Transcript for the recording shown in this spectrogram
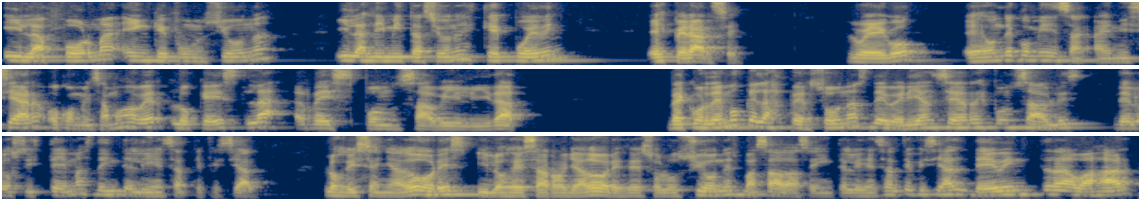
y la forma en que funciona y las limitaciones que pueden esperarse. Luego es donde comienzan a iniciar o comenzamos a ver lo que es la responsabilidad. Recordemos que las personas deberían ser responsables de los sistemas de inteligencia artificial. Los diseñadores y los desarrolladores de soluciones basadas en inteligencia artificial deben trabajar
